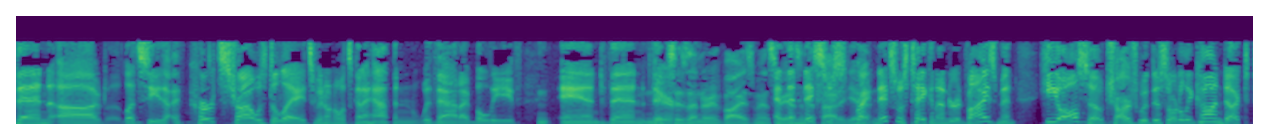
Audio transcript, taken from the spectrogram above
Then uh, let's see. Kurt's trial was delayed, so we don't know what's going to happen with that. I believe. And then Nick's is under advisement, so and he then hasn't Nick's decided was, yet. Right, Nick's was taken under advisement. He also charged with disorderly conduct,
